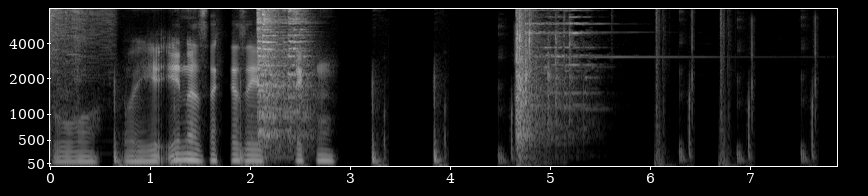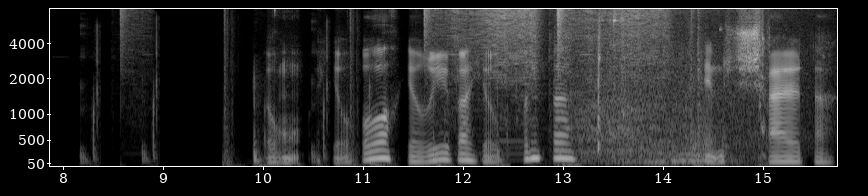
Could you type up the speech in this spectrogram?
So, aber hier eh in der Sackgasse jetzt stecken. hoch, hier rüber, hier runter. Den Schalter.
